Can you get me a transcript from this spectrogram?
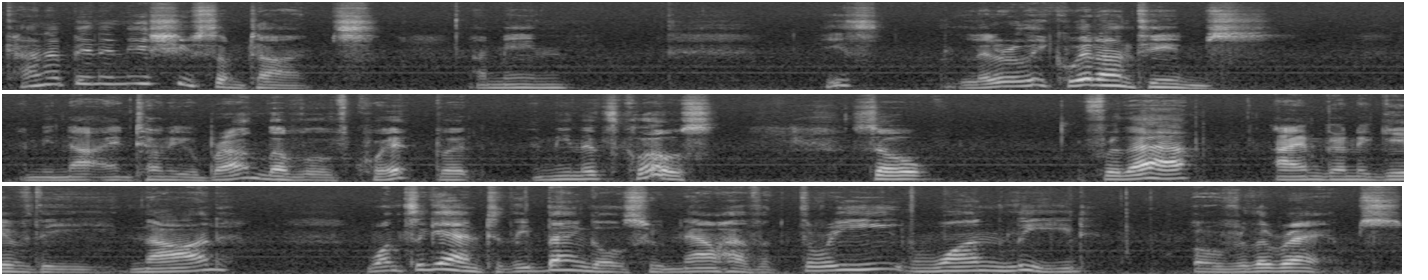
kind of been an issue sometimes. I mean, he's literally quit on teams. I mean, not Antonio Brown level of quit, but I mean, it's close. So for that, I'm going to give the nod once again to the Bengals, who now have a 3 1 lead over the Rams.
